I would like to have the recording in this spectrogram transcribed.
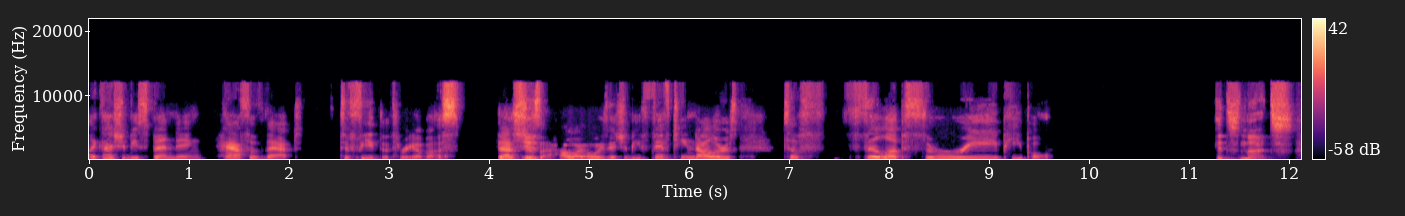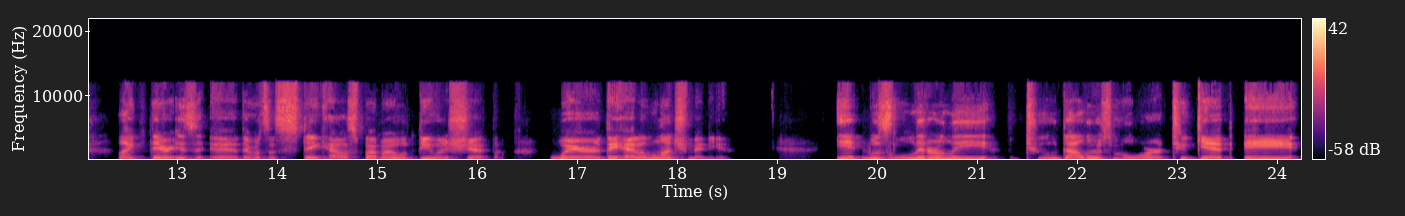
Like I should be spending half of that to feed the three of us. That's just It- how I always it should be $15 to f- fill up three people. It's nuts. Like there is uh, there was a steakhouse by my old dealership where they had a lunch menu. It was literally two dollars more to get a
